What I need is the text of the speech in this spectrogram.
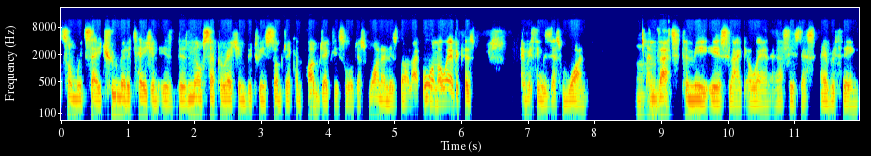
some would say true meditation is there's no separation between subject and object. It's all just one, and it's not like, oh, I'm aware because everything's just one. Mhm. And that to me is like awareness. That's just, just everything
